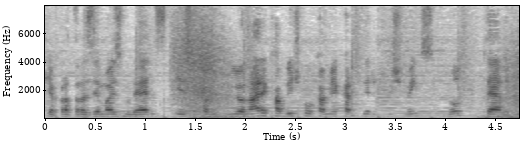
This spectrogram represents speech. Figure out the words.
que é para trazer mais mulheres. Esse é o Bilionário. Acabei de colocar minha carteira de investimentos no Telegram.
